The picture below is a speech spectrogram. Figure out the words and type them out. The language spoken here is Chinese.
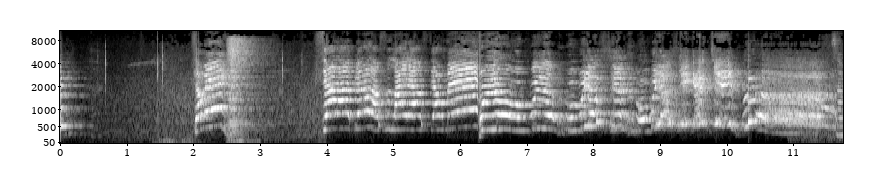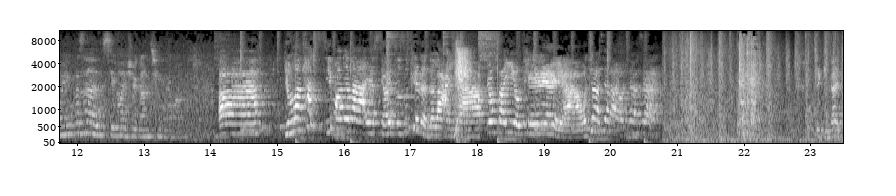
喜欢学钢琴的吗？啊，有啦，他喜欢的啦。哎呀，小孩子是骗人的啦。哎呀，不要在意，OK。哎呀，我叫他下来，我叫他下来。这给那里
